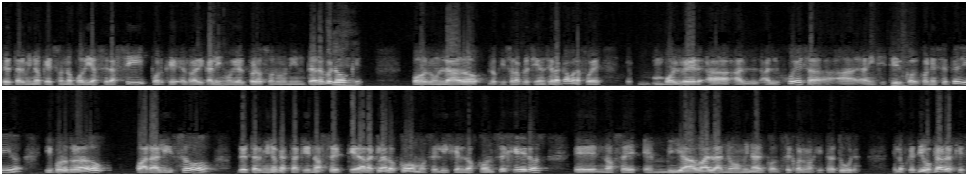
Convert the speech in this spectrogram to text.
determinó que eso no podía ser así porque el radicalismo y el PRO son un interbloque. Por un lado, lo que hizo la presidencia de la Cámara fue volver al, juez a, insistir con, ese pedido y por otro lado paralizó, determinó que hasta que no se quedara claro cómo se eligen los consejeros, eh, no se enviaba la nómina del Consejo de la Magistratura. El objetivo, claro, es que,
